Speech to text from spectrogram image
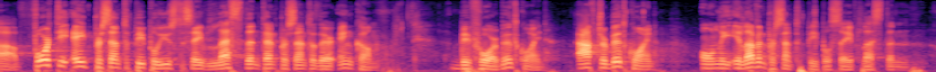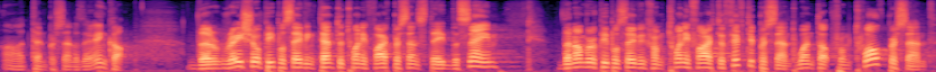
48% uh, of people used to save less than 10% of their income before Bitcoin. After Bitcoin, only 11% of people saved less than 10% uh, of their income. The ratio of people saving 10 to 25% stayed the same. The number of people saving from 25 to 50% went up from 12%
